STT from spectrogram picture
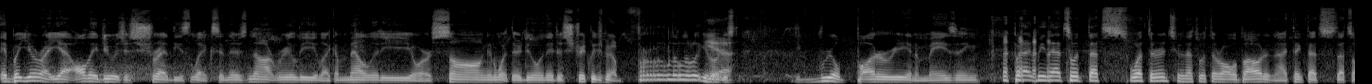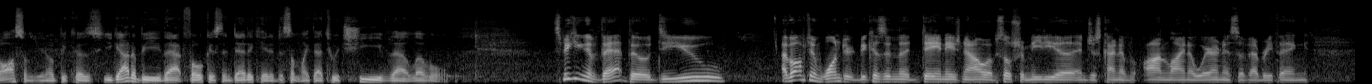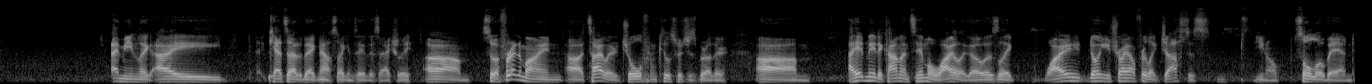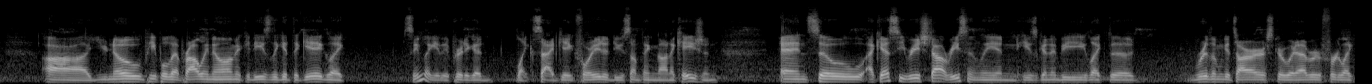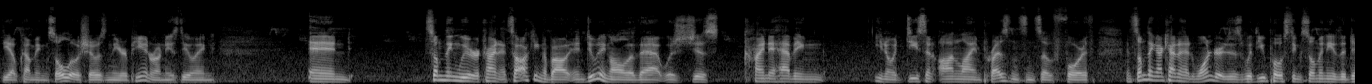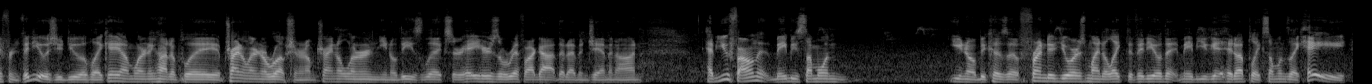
Eh, But you're right. Yeah, all they do is just shred these licks, and there's not really like a melody or a song in what they're doing. They just strictly just you know Yeah. just real buttery and amazing. But I mean, that's what that's what they're into, and that's what they're all about. And I think that's that's awesome, you know, because you got to be that focused and dedicated to something like that to achieve that level. Speaking of that, though, do you? I've often wondered because in the day and age now of social media and just kind of online awareness of everything. I mean, like I, cat's out of the bag now, so I can say this actually. Um, so a friend of mine, uh, Tyler Joel from Killswitch's brother, um, I had made a comment to him a while ago. I was like, "Why don't you try out for like Justice, you know, solo band? Uh, you know people that probably know him. You could easily get the gig. Like, seemed like it'd be a pretty good like side gig for you to do something on occasion." And so I guess he reached out recently, and he's going to be like the rhythm guitarist or whatever for like the upcoming solo shows in the European run he's doing. And something we were kind of talking about in doing all of that was just kind of having you know a decent online presence and so forth and something i kind of had wondered is with you posting so many of the different videos you do of like hey i'm learning how to play i'm trying to learn eruption or i'm trying to learn you know these licks or hey here's a riff i got that i've been jamming on have you found that maybe someone you know because a friend of yours might have liked the video that maybe you get hit up like someone's like hey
